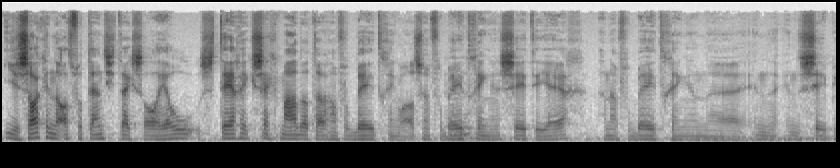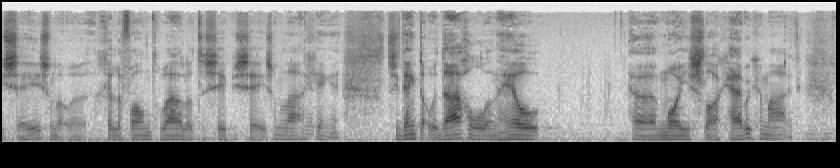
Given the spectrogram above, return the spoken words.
je zag in de advertentietekst al heel sterk zeg maar, dat daar een verbetering was. Een verbetering in CTR en een verbetering in, uh, in, in, de CPC's, omdat we relevant waren dat de CPC's omlaag gingen. Dus ik denk dat we daar al een heel uh, mooie slag hebben gemaakt. Mhm.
